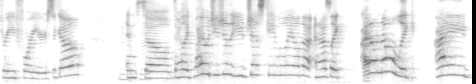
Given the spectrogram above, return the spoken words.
3 4 years ago. And Mhm. so they're like, "Why would you do that? You just gave away all that." And I was like, "I don't know. Like I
